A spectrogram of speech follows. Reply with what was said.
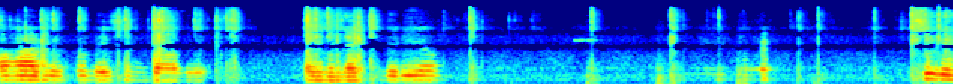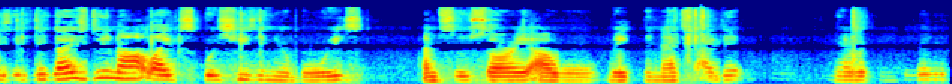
I'll have information about it in the next video. So guys, if you guys do not like squishies in your boys, I'm so sorry. I will make the next. I didn't never think of anything.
